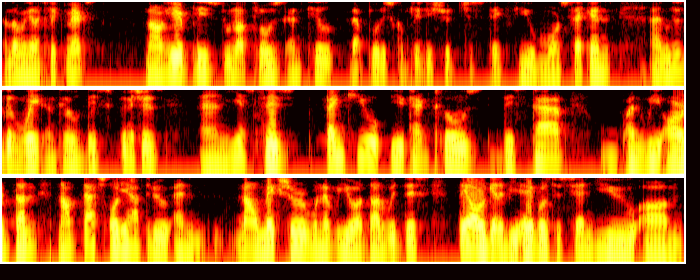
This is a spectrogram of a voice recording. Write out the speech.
And then we're gonna click next. Now here please do not close until the upload is complete. It should just take a few more seconds. And we're just gonna wait until this finishes. And yes says thank you. You can close this tab. And we are done. Now that's all you have to do. And now make sure whenever you are done with this they are going to be able to send you um,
